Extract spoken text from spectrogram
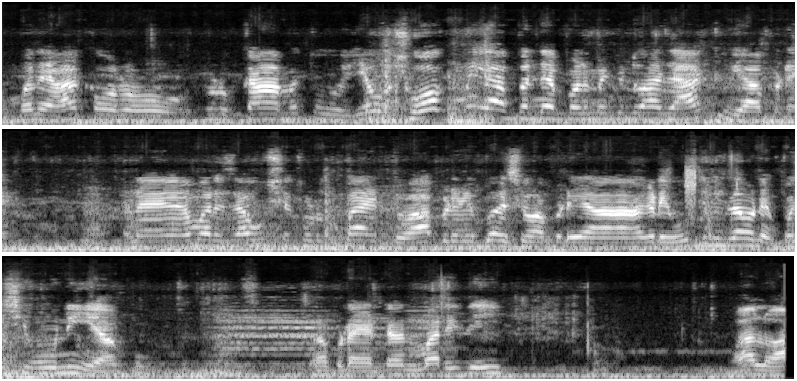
મને આંકવાનું થોડું કામ હતું. એવો શોખ નહીં આપણને, પણ મેં કીધું, આજે આંકવી આપણે. અને અમારે જવું છે થોડુંક બહાર, તો આપણે બસ આપણે આગળ ઉતરી જાવ ને, પછી હું નહીં આપું તો આપણે ટર્ન મારી દઈ. હાલો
